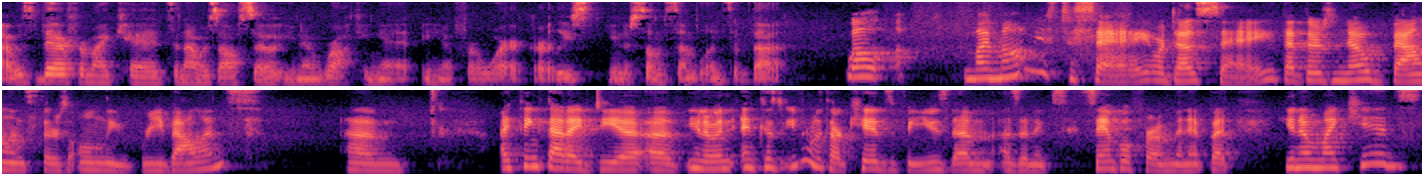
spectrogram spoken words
I was there for my kids and I was also you know rocking it you know for work or at least you know some semblance of that. Well, my mom used to say, or does say, that there's no balance, there's only rebalance. Um, I think that idea of, you know, and because even with our kids, if we use them as an example for a minute, but, you know, my kids,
